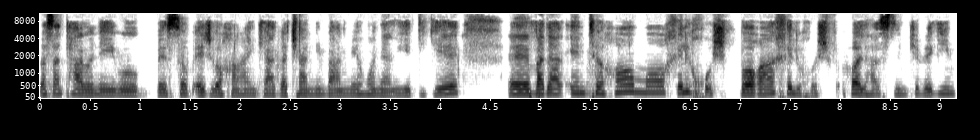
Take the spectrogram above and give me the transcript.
مثلا ترانه ای رو به اجرا خواهند کرد و چندین برنامه هنری دیگه. و در انتها ما خیلی خوش واقعا خیلی خوش حال هستیم که بگیم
